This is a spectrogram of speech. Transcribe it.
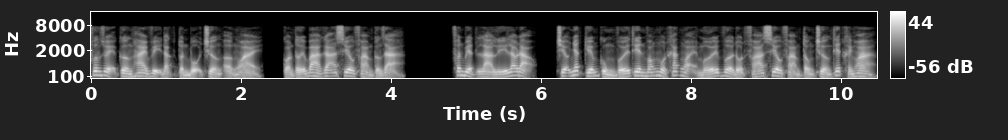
Phương Duệ Cường hai vị đặc tuần bộ trưởng ở ngoài, còn tới ba gã siêu phàm cường giả. Phân biệt là Lý Lao Đạo, Triệu Nhất Kiếm cùng với Thiên Võng một khắc ngoại mới vừa đột phá siêu phàm tổng trưởng Thiết Khánh Hoa.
